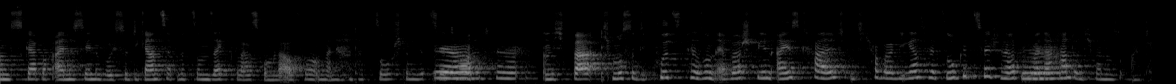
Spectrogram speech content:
Und es gab auch eine Szene, wo ich so die ganze Zeit mit so einem Sektglas rumlaufe und meine Hand hat so schlimm Ja, gezittert. ja. Und ich war, ich musste die coolste Person ever spielen, eiskalt. Und ich habe die ganze Zeit so gezittert mit Ja. meiner Hand und ich war nur so, Alter,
